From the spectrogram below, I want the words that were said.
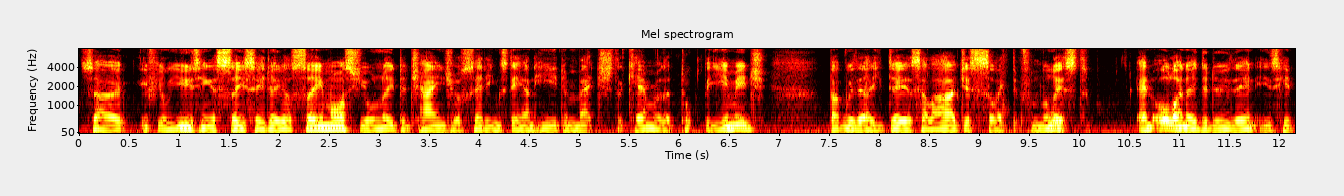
So if you're using a CCD or CMOS you'll need to change your settings down here to match the camera that took the image. But with a DSLR just select it from the list. And all I need to do then is hit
